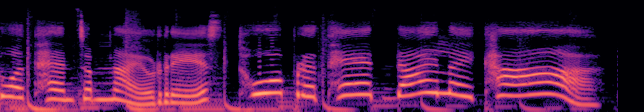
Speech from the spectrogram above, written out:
ตัวแทนจำหน่ายเรสทั่วประเทศได้เลยค่ะ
